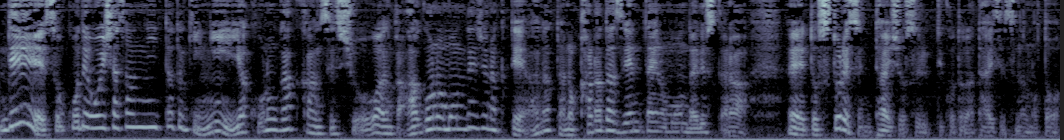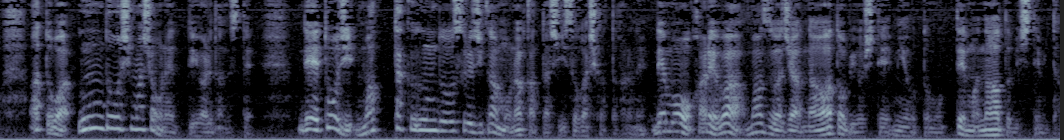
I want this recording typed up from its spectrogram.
で、そこでお医者さんに行った時に、いや、この顎関節症はなんか顎の問題じゃなくて、あなたの体全体の問題ですから、えっ、ー、と、ストレスに対処するっていうことが大切なのと、あとは運動しましょうねって言われたんですって。で、当時全く運動する時間もなかったし、忙しかったからね。でも、彼は、まずはじゃあ縄跳びをしてみようと思って、まあ縄跳びしてみた。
